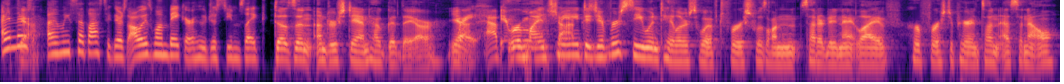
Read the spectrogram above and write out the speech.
and there's, Yeah. and we said last week, there's always one baker who just seems like, Doesn't understand how good they are. Yeah. Right, It absolutely reminds me, did you ever see when Taylor Swift first was on Saturday Night Live, her first appearance on SNL?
